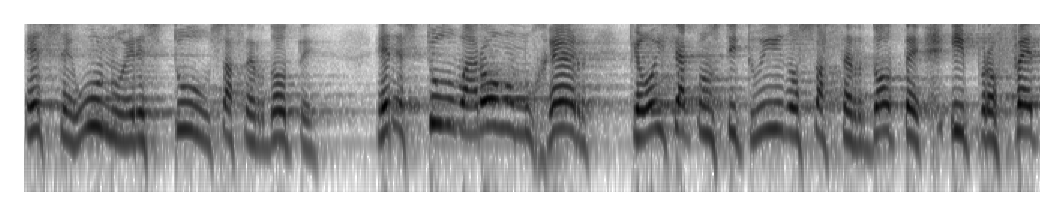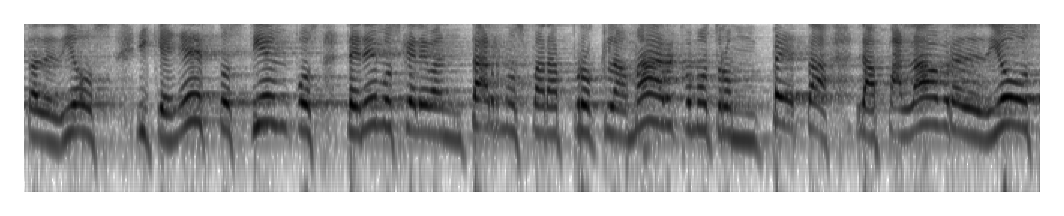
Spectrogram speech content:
Ese uno eres tú, sacerdote Eres tú, varón o mujer, que hoy se ha constituido sacerdote y profeta de Dios y que en estos tiempos tenemos que levantarnos para proclamar como trompeta la palabra de Dios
